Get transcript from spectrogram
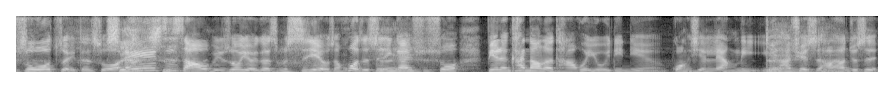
说嘴的说，哎、哦，至少比如说有一个什么事业有成，或者是应该是说别人看到了他会有一点点光鲜亮丽，因为他确实好像就是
